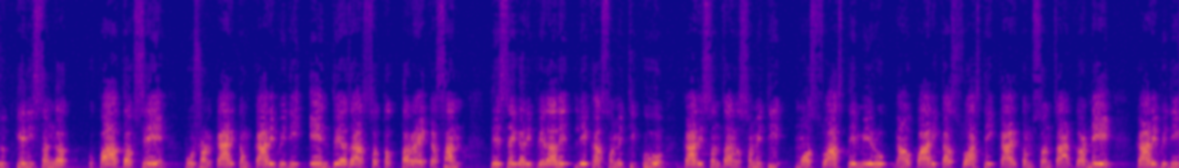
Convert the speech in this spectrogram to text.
सुत्केरी संघ उपाध्यक्ष पोषण कार्यक्रम कार्यविधि ऐन दुई हजार सतहत्तर रहेका छन्। त्यसै गरी भेलाले लेखा समितिको कार्य सञ्चालन समिति म स्वास्थ्य मेरो गाउँपालिका स्वास्थ्य कार्यक्रम सञ्चालन गर्ने कार्यविधि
